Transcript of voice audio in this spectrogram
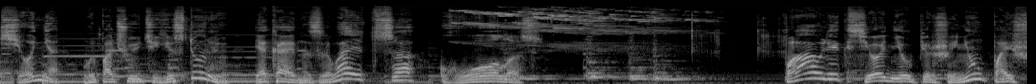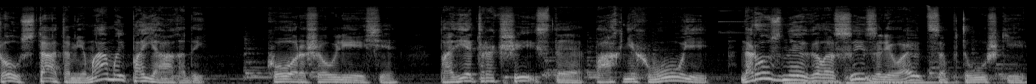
Сёння вы пачуеце гісторыю, якая называется голос. Паўлік сёння ўпершыню пайшоў з татам і мамай па ягады. Кораша ў лесе, паветра чыстае, пахне хвоей, на розныя галасы заліваюцца птушкі.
